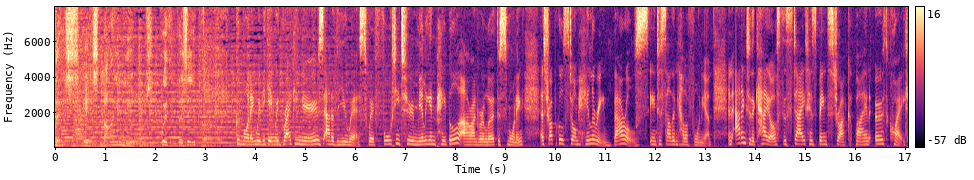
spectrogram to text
This is Nine News with Lizzie Pearl. Good morning. We begin with breaking news out of the US, where 42 million people are under alert this morning as Tropical Storm Hilary barrels into Southern California. And adding to the chaos, the state has been struck by an earthquake.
